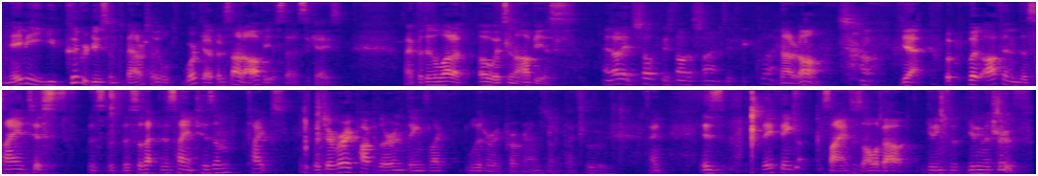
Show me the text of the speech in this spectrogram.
And maybe you could reduce them to matter. Some people work at it, but it's not obvious that it's the case, right? But there's a lot of oh, it's an obvious. And that itself is not a scientific claim. Not at all. So, Yeah, but, but often the scientists, the, the, the, the scientism types, which are very popular in things like literary programs and other places, is they think science is all about getting to getting the truth.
